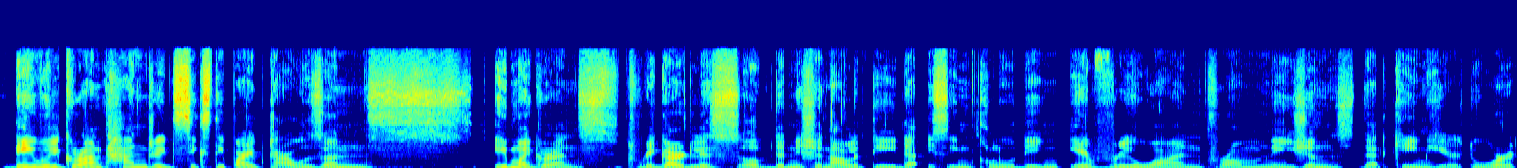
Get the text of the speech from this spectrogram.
they will grant 165,000 immigrants regardless of the nationality that is including everyone from nations that came here to work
